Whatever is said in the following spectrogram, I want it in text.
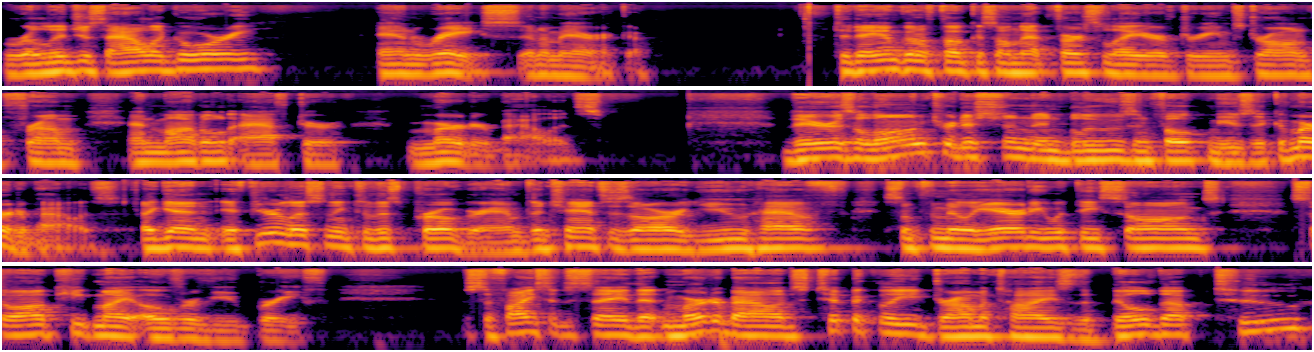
religious allegory, and race in America. Today, I'm going to focus on that first layer of dreams drawn from and modeled after murder ballads. There is a long tradition in blues and folk music of murder ballads. Again, if you're listening to this program, then chances are you have some familiarity with these songs, so I'll keep my overview brief. Suffice it to say that murder ballads typically dramatize the buildup to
